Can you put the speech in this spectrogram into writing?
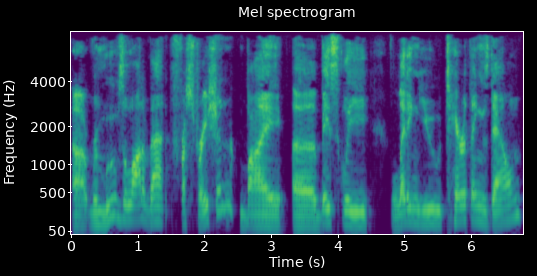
uh, removes a lot of that frustration by uh, basically letting you tear things down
